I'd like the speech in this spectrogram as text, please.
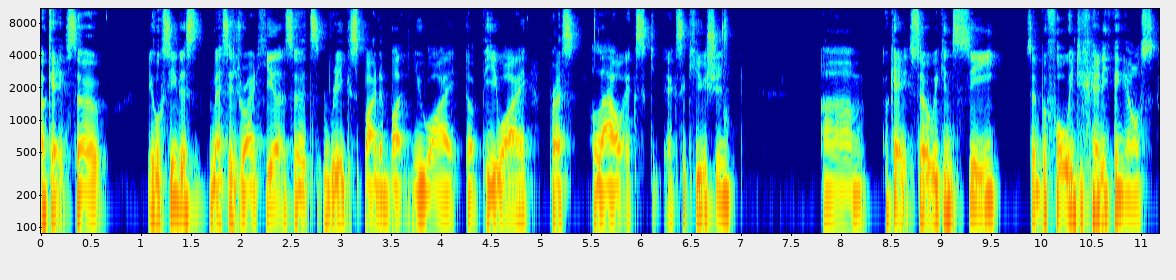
Okay, so you'll see this message right here. So it's rig spiderbutt UI.py, press allow ex execution. Um, okay, so we can see, so before we do anything else,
